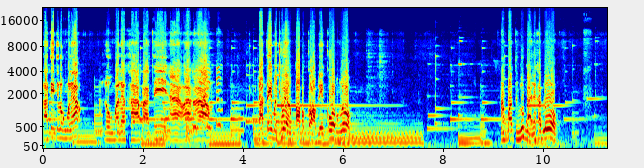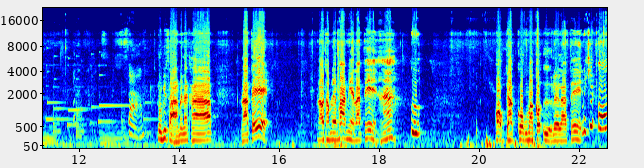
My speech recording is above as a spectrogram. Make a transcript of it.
ลาเต้จะลงมาแล้ว ลงมาแล้วครับลาเต้อ้าวอ้าวอ้าวลาเต้มาช่วยอังเปาประกอบเลโก้บ้างลูกอังเปาถึงรูปไหนแล้วครับลูกสามรูปที่สามเลยนะครับลาเต้เราทำอะไรบ้างเนี่ยลาเต้ฮะอึออกจากกรงมาก็อึเลยลาเต้ไม่ใช่กรง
